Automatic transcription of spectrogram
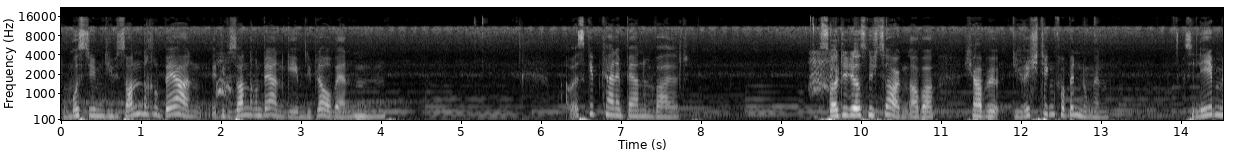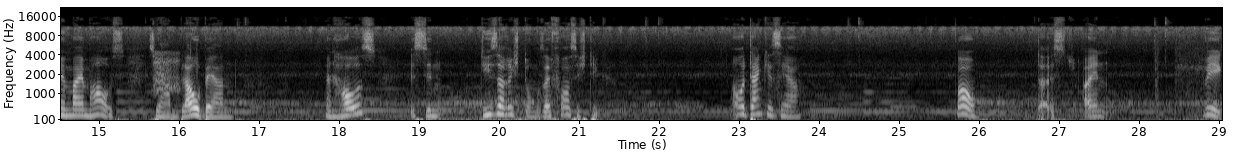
Du musst ihm die besondere Bären, die besonderen Bären geben, die Blaubeeren. Hm. Aber es gibt keine Bären im Wald. Ich sollte dir das nicht sagen, aber ich habe die richtigen Verbindungen. Sie leben in meinem Haus. Sie haben Blaubeeren. Mein Haus ist in dieser Richtung. Sei vorsichtig. Oh, danke sehr. Wow. Da ist ein Weg.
